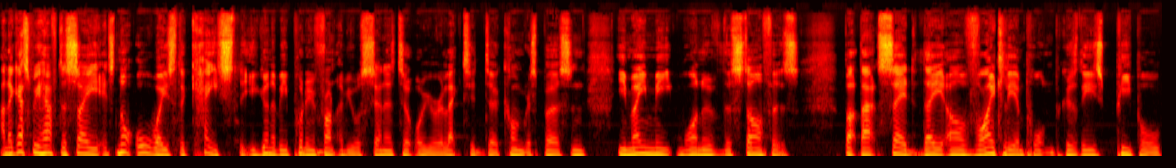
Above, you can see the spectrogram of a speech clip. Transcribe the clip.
And I guess we have to say it's not always the case that you're going to be put in front of your senator or your elected uh, congressperson. You may meet one of the staffers. But that said, they are vitally important because these people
